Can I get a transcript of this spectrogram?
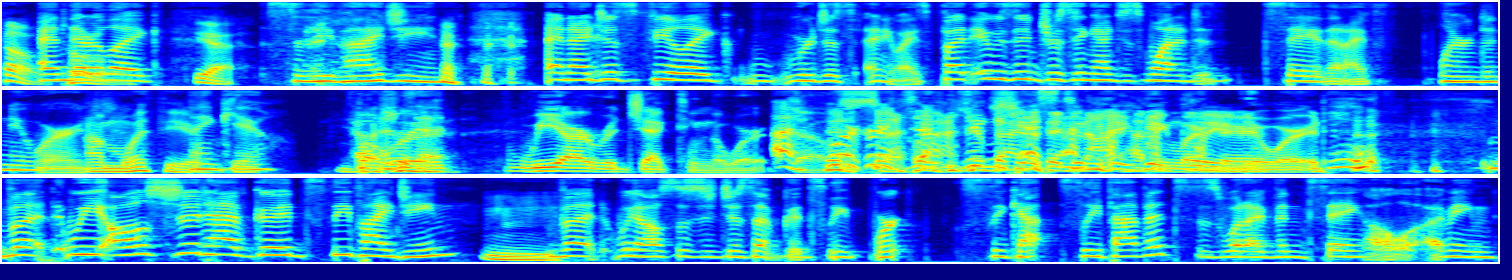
Oh, and they're totally. like Yeah. sleep hygiene. and I just feel like we're just anyways, but it was interesting. I just wanted to say that I've learned a new word. I'm with you. Thank you. But That's we're, it. We are rejecting the word though. We're So rejecting you're back it. to to not having learned clear. a new word. But we all should have good sleep hygiene. Mm. But we also should just have good sleep work sleep ha- sleep habits is what I've been saying all I mean,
